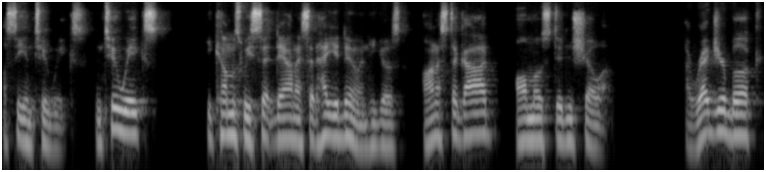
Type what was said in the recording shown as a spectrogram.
I'll see you in two weeks. In two weeks, he comes, we sit down. I said, How you doing? He goes, Honest to God, almost didn't show up. I read your book.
